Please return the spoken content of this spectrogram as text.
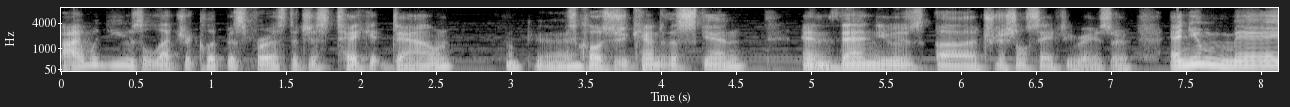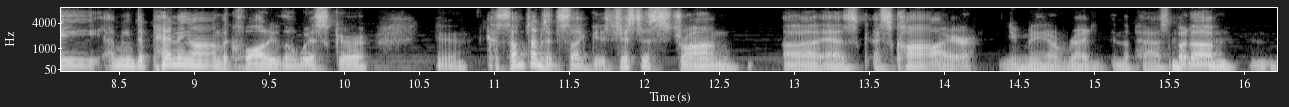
I would use electric clippers first to just take it down okay. as close as you can to the skin, and then use a traditional safety razor. And you may, I mean, depending on the quality of the whisker, yeah, because sometimes it's like it's just as strong uh, as as fire. You may have read in the past, but um, mm-hmm.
